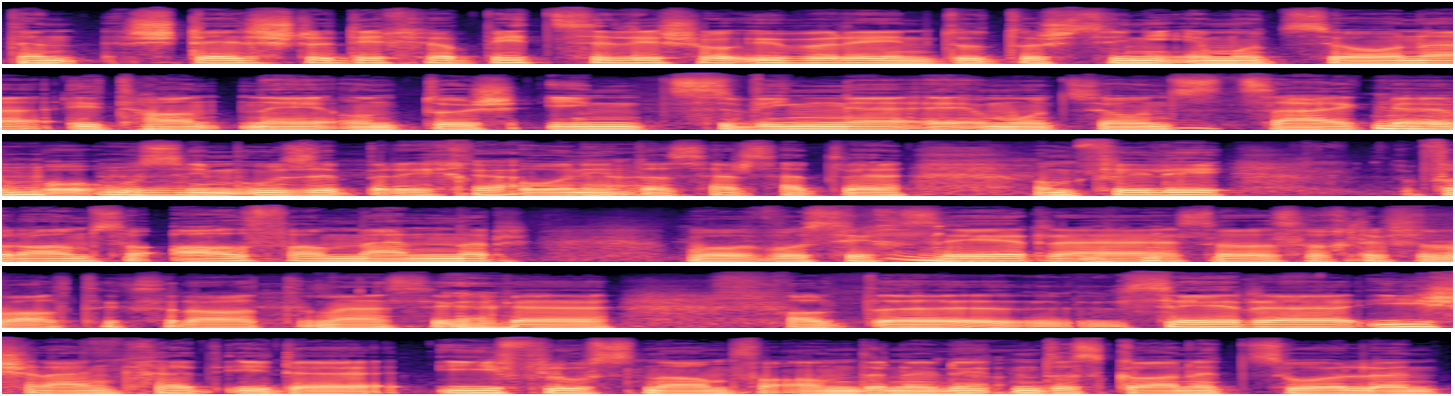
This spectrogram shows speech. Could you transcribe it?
dann stellst du dich ja ein bisschen schon über ihn. Du tust seine Emotionen in die Hand nehmen und tust ihn zwingen, eine Emotion zu zeigen, mhm. aus mhm. ihm rausbricht, ja, ohne ja. dass er es hat will. Und viele, vor allem so Alpha-Männer, wo, wo sich sehr äh, so, so ein verwaltungsratmäßig äh, halt, äh, sehr äh, einschränken in der Einflussnahme von anderen Leuten ja. und das gar nicht zulassen.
